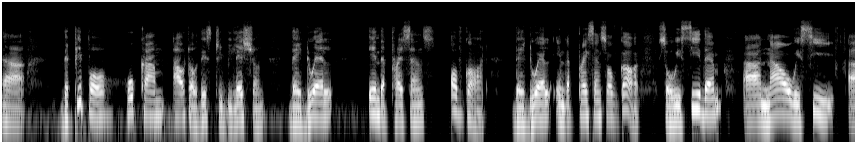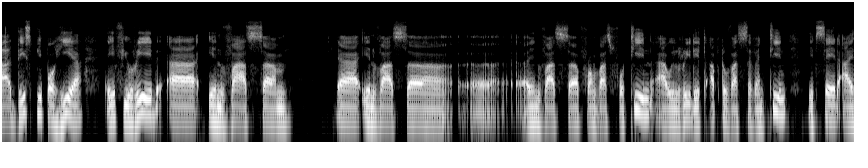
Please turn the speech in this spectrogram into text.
uh, the people who come out of this tribulation, they dwell in the presence of God. They dwell in the presence of God. So we see them. Uh, now we see uh, these people here. If you read uh, in verse um, uh, in verse uh, uh, in verse uh, from verse 14 i will read it up to verse 17 it said i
